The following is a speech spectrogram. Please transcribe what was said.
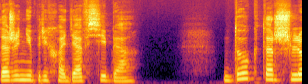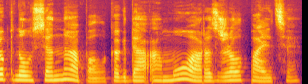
даже не приходя в себя. Доктор шлепнулся на пол, когда Амоа разжал пальцы.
